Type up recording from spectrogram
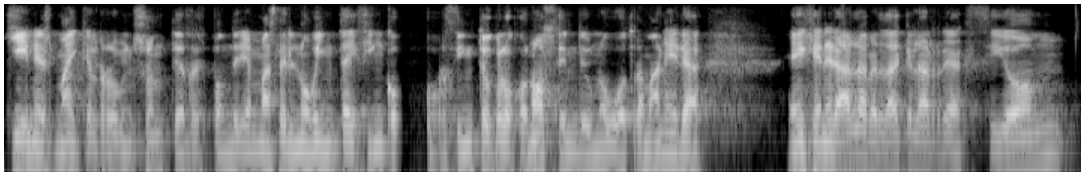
quién es Michael Robinson, te responderían más del 95% que lo conocen de una u otra manera. En general, la verdad que la reacción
